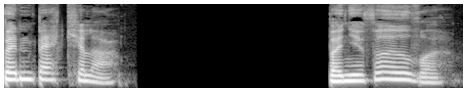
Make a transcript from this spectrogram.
Benbecula. Bunyavurva.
